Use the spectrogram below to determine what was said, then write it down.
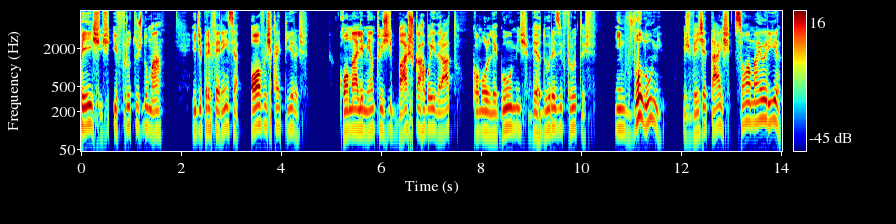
peixes e frutos do mar, e de preferência ovos caipiras. Coma alimentos de baixo carboidrato, como legumes, verduras e frutas. Em volume, os vegetais são a maioria,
